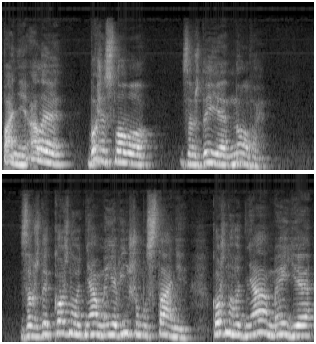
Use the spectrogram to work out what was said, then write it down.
пані, але Боже Слово завжди є нове. Завжди кожного дня ми є в іншому стані. Кожного дня ми є,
